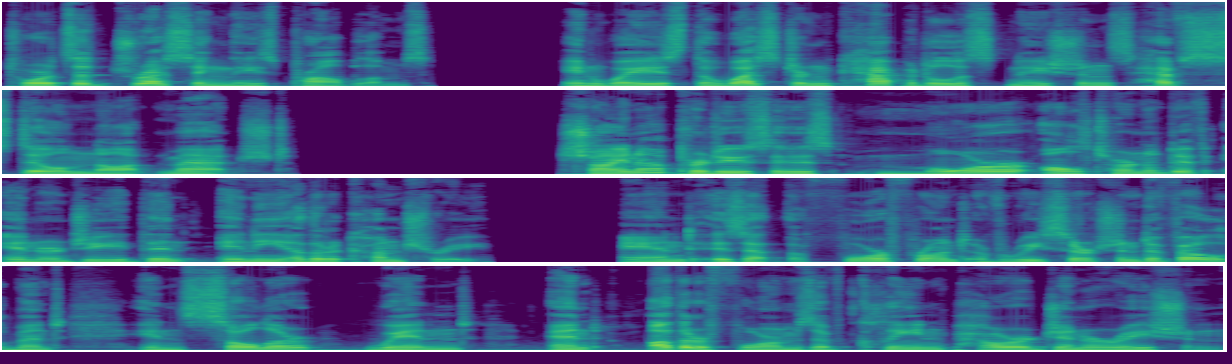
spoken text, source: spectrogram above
towards addressing these problems in ways the Western capitalist nations have still not matched. China produces more alternative energy than any other country, and is at the forefront of research and development in solar, wind, and other forms of clean power generation.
